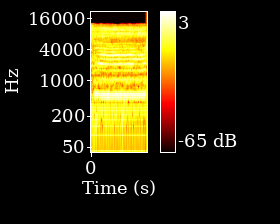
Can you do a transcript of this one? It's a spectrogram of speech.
me.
